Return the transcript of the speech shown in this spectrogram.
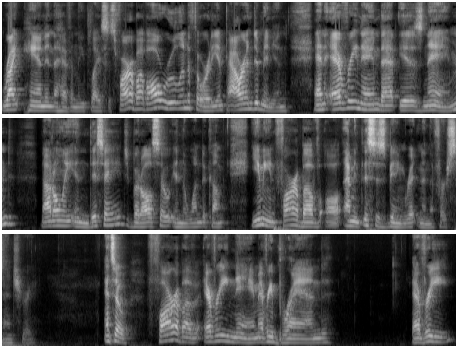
right hand in the heavenly places, far above all rule and authority and power and dominion, and every name that is named, not only in this age, but also in the one to come. You mean far above all? I mean, this is being written in the first century. And so, far above every name, every brand, every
